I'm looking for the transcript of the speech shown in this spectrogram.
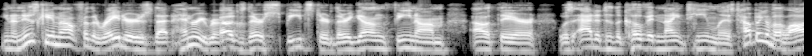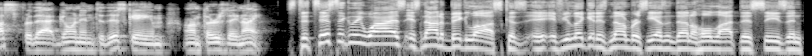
you know, news came out for the Raiders that Henry Ruggs, their speedster, their young phenom out there, was added to the COVID 19 list. How big of a loss for that going into this game on Thursday night? Statistically wise, it's not a big loss because if you look at his numbers, he hasn't done a whole lot this season.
